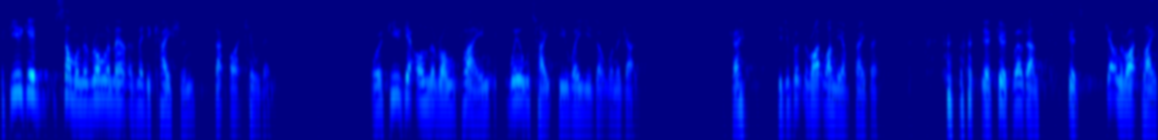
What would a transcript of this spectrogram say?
If you give someone the wrong amount of medication, that might kill them. Or if you get on the wrong plane, it will take you where you don't want to go. Okay? Did you book the right one the other day, Beth? yeah, good. Well done. Good. Get on the right plane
